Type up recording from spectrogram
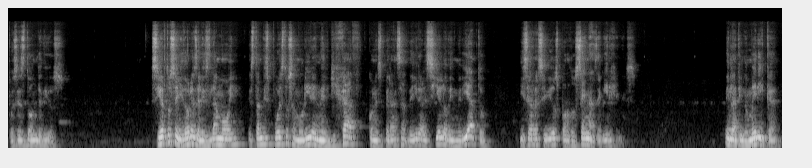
pues es don de Dios. Ciertos seguidores del Islam hoy están dispuestos a morir en el yihad con esperanza de ir al cielo de inmediato y ser recibidos por docenas de vírgenes. En Latinoamérica,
